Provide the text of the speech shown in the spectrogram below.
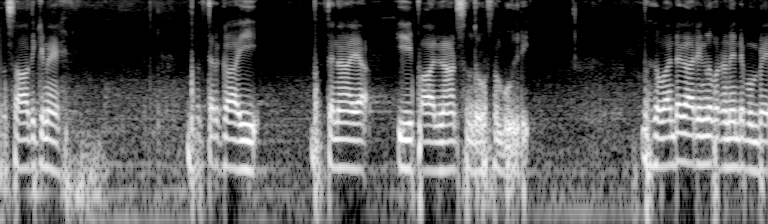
പ്രസാദിക്കണേ. ഭക്തർക്കായി ഭക്തനായ ഈ പാലനാട് സന്തോഷ് നമ്പൂതിരി. ഭഗവാന്റെ കാര്യങ്ങൾ പറയണതിന്റെ മുമ്പേ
